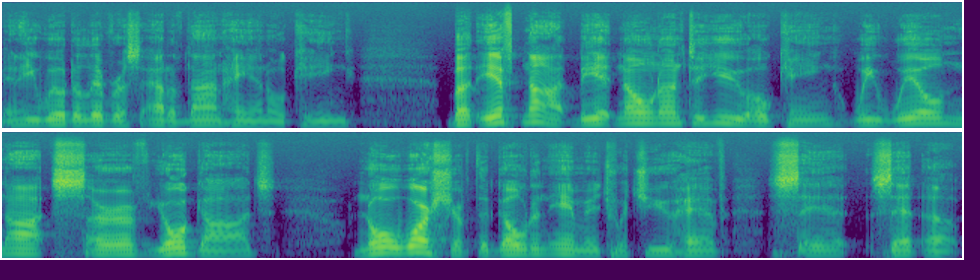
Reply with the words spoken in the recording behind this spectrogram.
and he will deliver us out of thine hand, O king. But if not, be it known unto you, O king, we will not serve your gods, nor worship the golden image which you have set, set up.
